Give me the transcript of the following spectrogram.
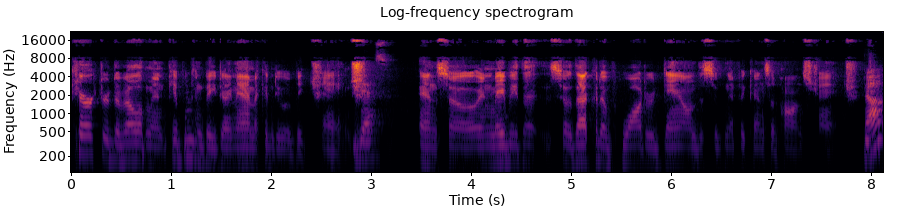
character development, people can be dynamic and do a big change. Yes. And so, and maybe that, so that could have watered down the significance of Han's change. Yeah,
